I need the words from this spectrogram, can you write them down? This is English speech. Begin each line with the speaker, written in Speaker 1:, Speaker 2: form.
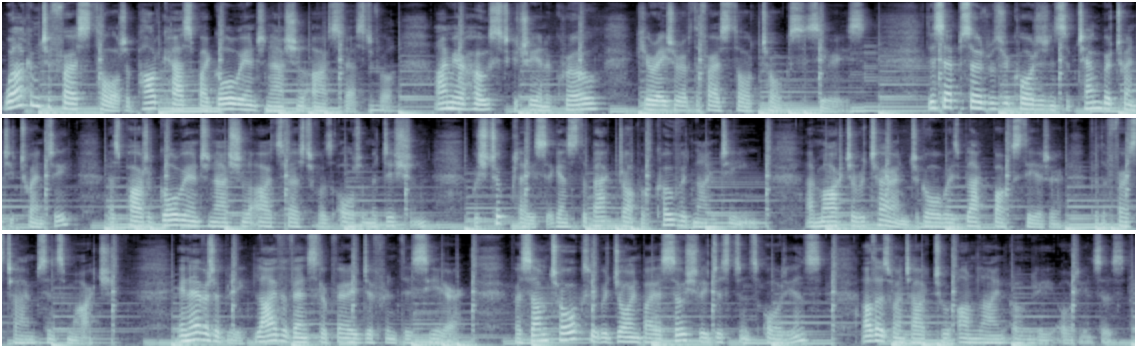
Speaker 1: Welcome to First Thought, a podcast by Galway International Arts Festival. I'm your host, Catriona Crowe, curator of the First Thought Talks series. This episode was recorded in September 2020 as part of Galway International Arts Festival's autumn edition, which took place against the backdrop of COVID 19 and marked a return to Galway's Black Box Theatre for the first time since March. Inevitably, live events look very different this year. For some talks, we were joined by a socially distanced audience, others went out to online only audiences.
